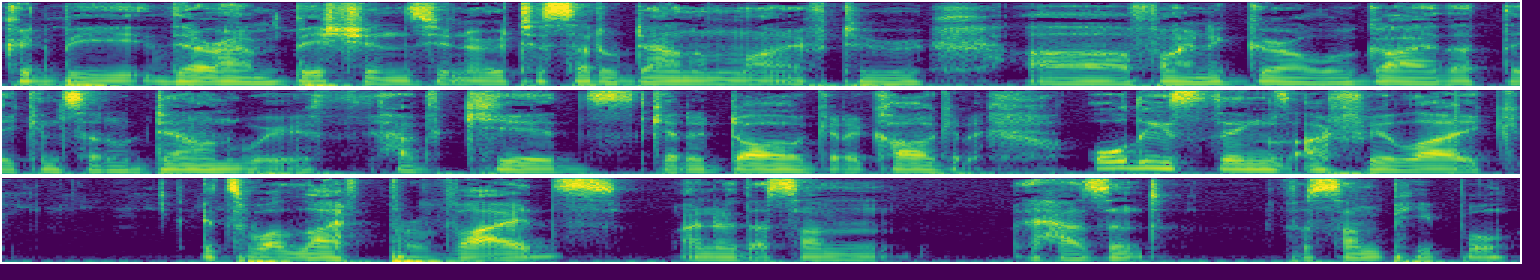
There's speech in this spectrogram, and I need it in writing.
could be their ambitions you know to settle down in life to uh, find a girl or guy that they can settle down with have kids get a dog get a car get a, all these things i feel like it's what life provides. I know that some it hasn't for some people,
